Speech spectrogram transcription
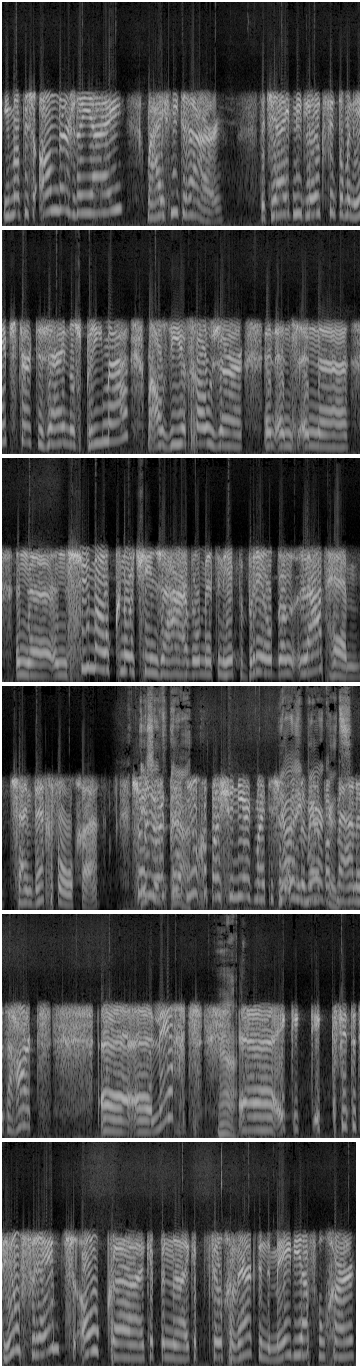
Iemand is anders dan jij, maar hij is niet raar. Dat jij het niet leuk vindt om een hipster te zijn, dat is prima. Maar als die gozer een, een, een, eh, een, eh, een sumo-knotje in zijn haar wil met een hippe bril... dan laat hem zijn weg volgen. Sorry het- ik ja. heel gepassioneerd, maar het is een Ja, onderwerp wat mij aan het hart ligt. Ja. Eh, ik, ik, ik vind het heel vreemd. Ook, eh, ik, heb een, eh, ik heb veel gewerkt in de media vroeger.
